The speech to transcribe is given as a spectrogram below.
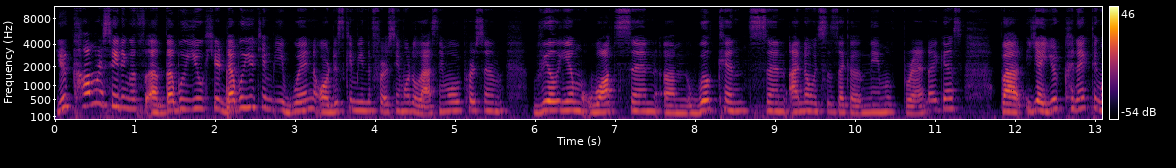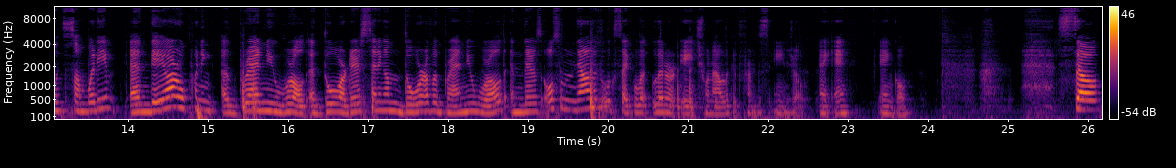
You're conversating with a W here. W can be win or this can be in the first name or the last name of a person. William Watson, um, Wilkinson. I know it's like a name of brand, I guess. But yeah, you're connecting with somebody and they are opening a brand new world, a door. They're standing on the door of a brand new world. And there's also now it looks like letter H when I look at from this angel angle. So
